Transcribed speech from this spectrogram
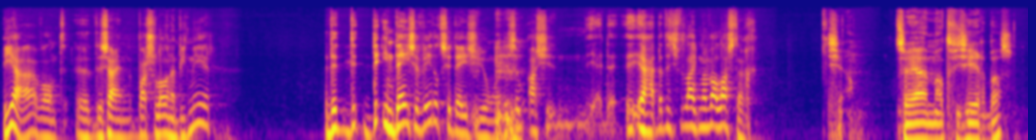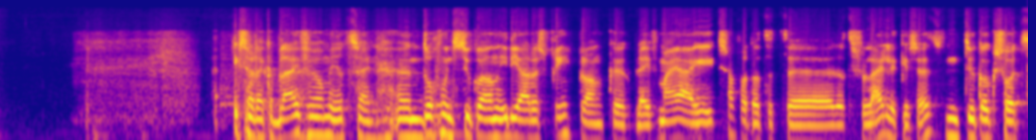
Ja, want eh, er zijn, Barcelona biedt meer. In deze wereld zit deze jongen. Dus als je, ja, dat is, lijkt me wel lastig. Tja. Zou jij hem adviseren, Bas? Ik zou lekker blijven om eerlijk te zijn. Eh, Dortmund is natuurlijk wel een ideale springplank eh, gebleven. Maar ja, ik snap wel dat het, eh, dat verleidelijk is. Hè. Het is natuurlijk ook een soort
